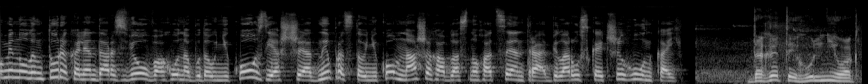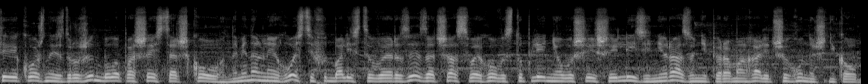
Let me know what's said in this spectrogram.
У мінулым туры календар звёў вагонабудаўнікоў з яшчэ адным прадстаўніком нашага абласнога цэнтра – беларускай чыгункай. Да гэтай гульні ў актыве кожнай з дружын было па 6 ачкоў. Намінальныя госці футбалісты ВРЗ за час свайго выступлення ў вышэйшай лізе ні разу не перамагалі чыгуначнікаў.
